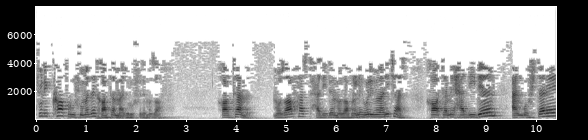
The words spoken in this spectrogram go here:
چون کاف روش اومده خاتم مجرور شده مضاف. خاتم مضاف هست حدیدن مضاف الیه ولی به معنی چه هست؟ خاتم حدیدن انگشتر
